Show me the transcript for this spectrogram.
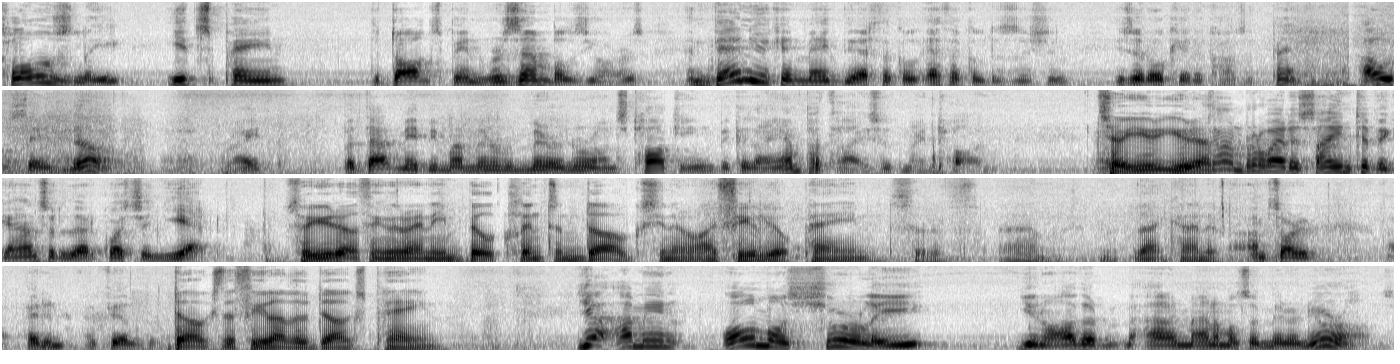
closely its pain, the dog's pain, resembles yours, and then you can make the ethical ethical decision: is it okay to cause it pain? I would say no, right? But that may be my mirror, mirror neurons talking because I empathize with my dog. So you, you can't provide a scientific answer to that question yet. So you don't think there are any Bill Clinton dogs? You know, I feel your pain, sort of um, that kind of. I'm sorry, I didn't. I failed. Dogs that feel other dogs' pain. Yeah, I mean, almost surely, you know, other animals have mirror neurons,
